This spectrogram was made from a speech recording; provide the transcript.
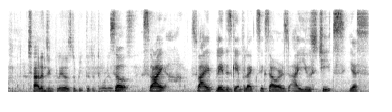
challenging players to beat the tutorial. So boss. so I so I played this game for like six hours. I use cheats, yes,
